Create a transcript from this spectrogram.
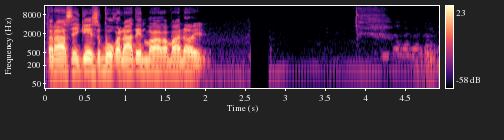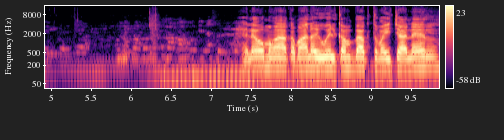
Tara, sige, subukan natin mga kamanoy. Hello mga kamanoy, welcome back to my channel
